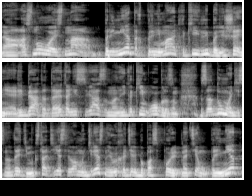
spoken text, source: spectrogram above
а, основываясь на приметах, принимают какие-либо решения. Ребята, да это не связано никаким образом. Задумайтесь над этим. И, кстати, если вам интересно и вы хотели бы поспорить на тему примет,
